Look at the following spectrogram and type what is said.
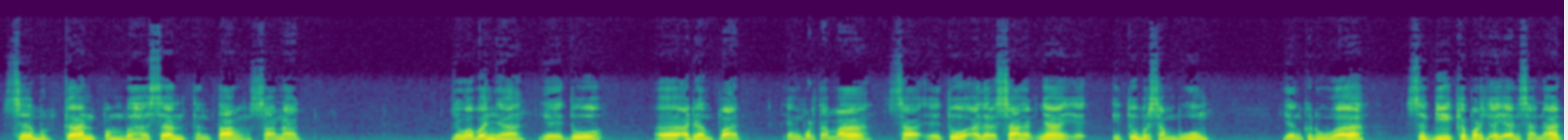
sebutkan pembahasan tentang sanat. Jawabannya yaitu uh, ada empat. Yang pertama yaitu adalah sanatnya itu bersambung yang kedua, segi kepercayaan sanad.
